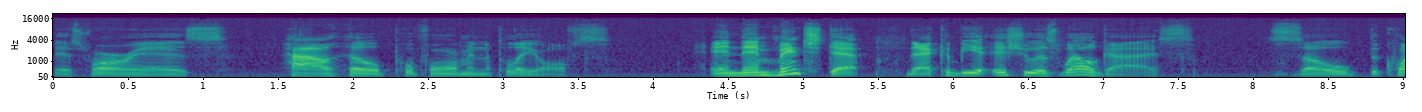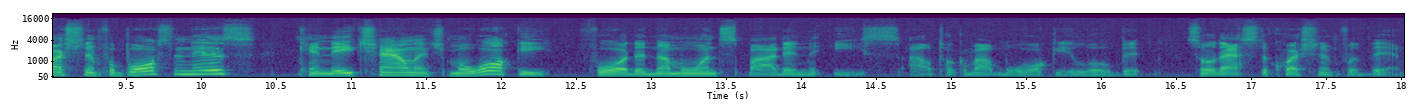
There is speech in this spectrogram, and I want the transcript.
as far as how he'll perform in the playoffs. And then bench depth, that could be an issue as well, guys. So the question for Boston is can they challenge Milwaukee for the number one spot in the East? I'll talk about Milwaukee a little bit. So that's the question for them.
